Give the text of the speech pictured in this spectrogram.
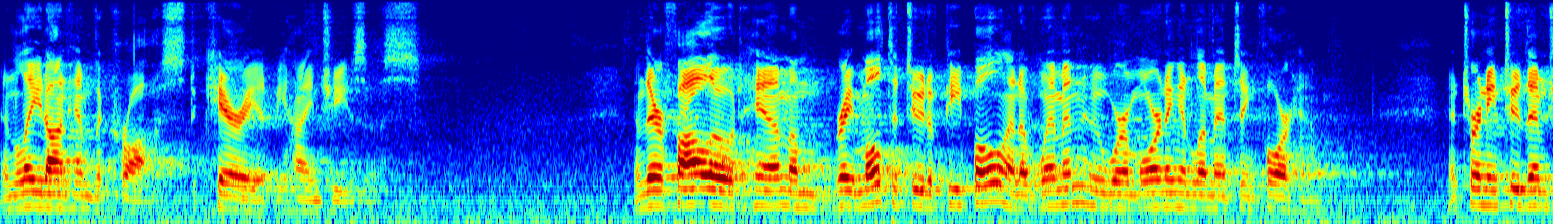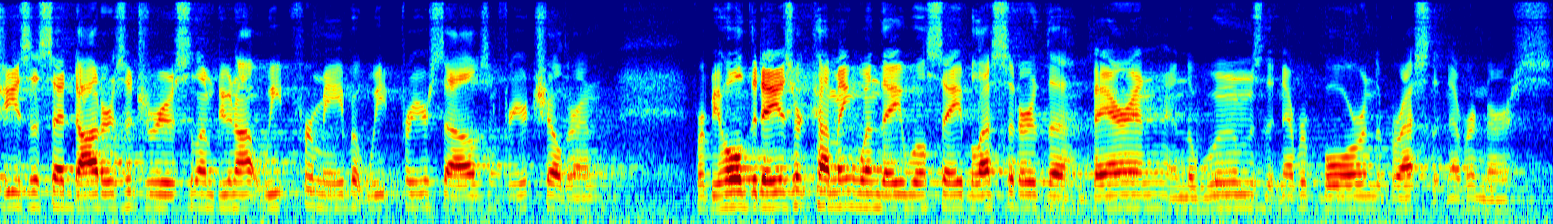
and laid on him the cross to carry it behind Jesus. And there followed him a great multitude of people and of women who were mourning and lamenting for him. And turning to them, Jesus said, Daughters of Jerusalem, do not weep for me, but weep for yourselves and for your children. For behold, the days are coming when they will say, Blessed are the barren, and the wombs that never bore, and the breasts that never nurse.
